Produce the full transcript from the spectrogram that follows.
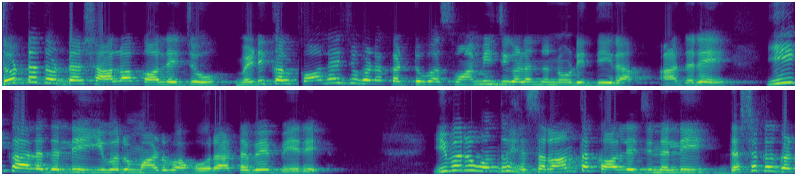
ದೊಡ್ಡ ದೊಡ್ಡ ಶಾಲಾ ಕಾಲೇಜು, ಮೆಡಿಕಲ್ ಕಾಲೇಜುಗಳ ಕಟ್ಟುವ ಸ್ವಾಮೀಜಿಗಳನ್ನು ನೋಡಿದ್ದೀರಾ? ಆದರೆ ಈ ಕಾಲದಲ್ಲಿ ಇವರು ಮಾಡುವ ಹೋರಾಟವೇ ಬೇರೆ. ಇವರು ಒಂದು ಹೆಸರಾಂತ ಕಾಲೇಜಿನಲ್ಲಿ ದಶಕಗಳ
